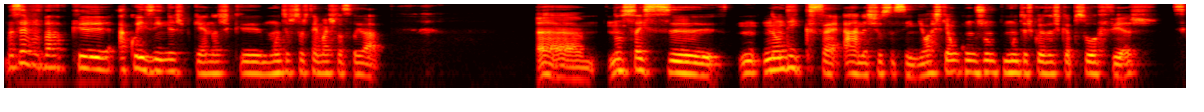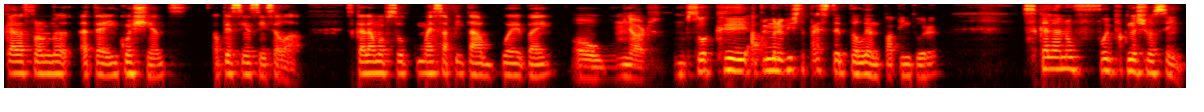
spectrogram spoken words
Mas é verdade que há coisinhas pequenas que muitas pessoas têm mais facilidade. ah, não sei se. Não digo que se, ah, nasceu-se assim. Eu acho que é um conjunto de muitas coisas que a pessoa fez, se calhar de forma até inconsciente. Eu pensei assim, sei lá. Se calhar uma pessoa que começa a pintar bué bem, ou melhor, uma pessoa que à primeira vista parece ter talento para a pintura, se calhar não foi porque nasceu assim.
